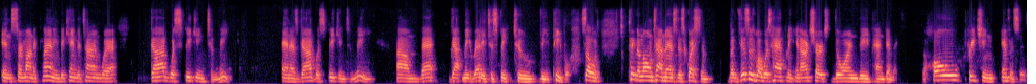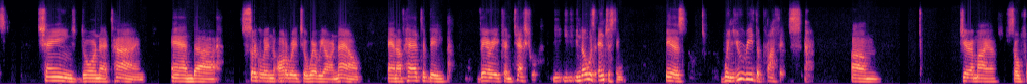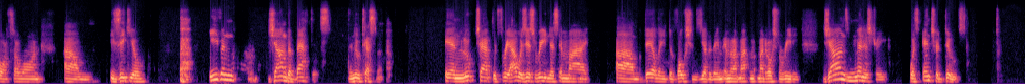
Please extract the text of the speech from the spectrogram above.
in sermonic planning became the time where God was speaking to me. And as God was speaking to me, um, that got me ready to speak to the people. So, taking a long time to answer this question, but this is what was happening in our church during the pandemic. The whole preaching emphasis changed during that time and uh, circling all the way to where we are now. And I've had to be very contextual. You, you know what's interesting? is when you read the prophets, um, Jeremiah, so forth, so on, um, Ezekiel, even John the Baptist, the New Testament. In Luke chapter three, I was just reading this in my um, daily devotions the other day, in my, my, my devotional reading. John's ministry was introduced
